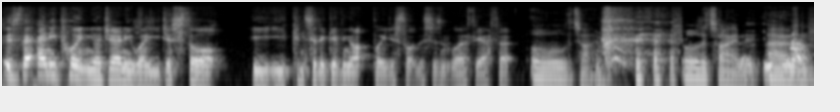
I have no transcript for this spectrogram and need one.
Is there any point in your journey where you just thought, you, you consider giving up, or you just thought this isn't worth the effort? All the time, all the time. Um,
